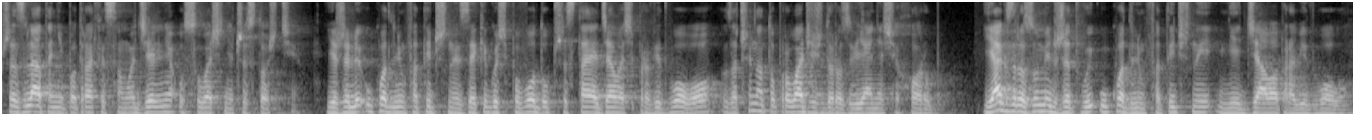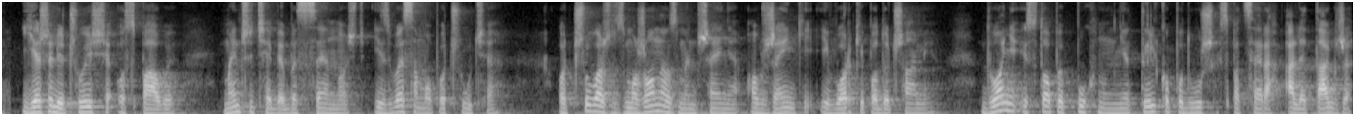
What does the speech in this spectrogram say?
przez lata nie potrafi samodzielnie usuwać nieczystości. Jeżeli układ limfatyczny z jakiegoś powodu przestaje działać prawidłowo, zaczyna to prowadzić do rozwijania się chorób. Jak zrozumieć, że Twój układ limfatyczny nie działa prawidłowo? Jeżeli czujesz się ospały, męczy Ciebie bezsenność i złe samopoczucie, odczuwasz wzmożone zmęczenie, obrzęki i worki pod oczami, dłonie i stopy puchną nie tylko po dłuższych spacerach, ale także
